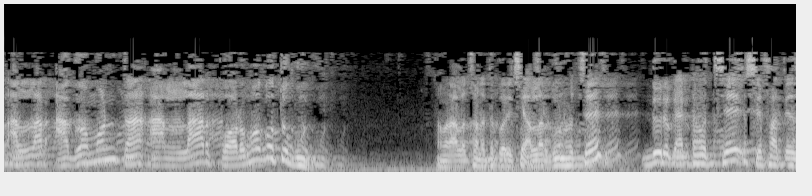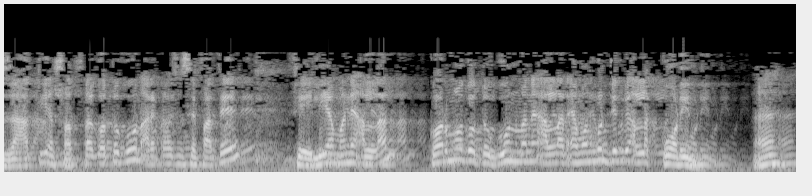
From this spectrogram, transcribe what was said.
আল্লাহর আগমনটা আল্লাহর কর্মগত গুণ। আমরা আলোচনাতে করেছি, আল্লাহর গুণ হচ্ছে দুই রকম। একটা হচ্ছে সেফাতে জাতিয়া সত্তাগত গুণ আর একটা হচ্ছে সেফাতে ফেলিয়া মানে আল্লাহর কর্মগত গুণ মানে আল্লাহর এমন গুণ যেগুলি আল্লাহ করেন। হ্যাঁ?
